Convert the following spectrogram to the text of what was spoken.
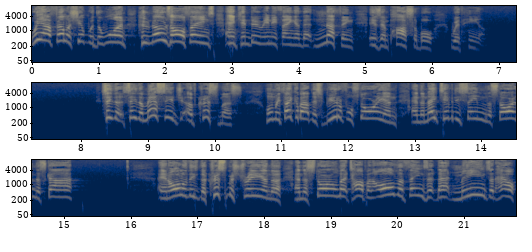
We have fellowship with the one who knows all things and can do anything, and that nothing is impossible with him. See the, see, the message of Christmas, when we think about this beautiful story and, and the nativity scene and the star in the sky, and all of these, the Christmas tree and the, and the star on that top, and all the things that that means, and how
